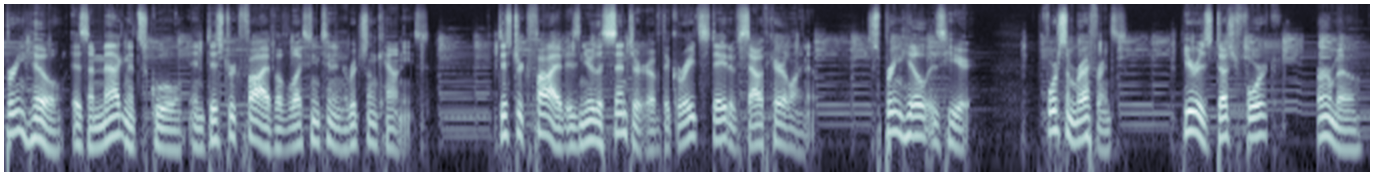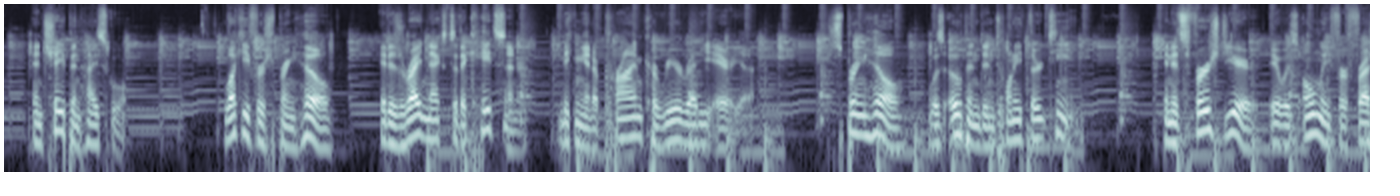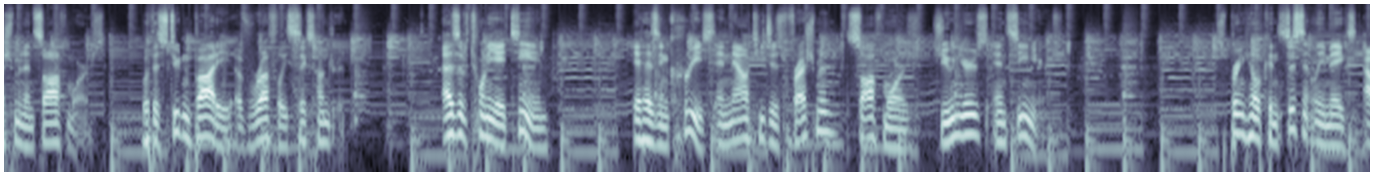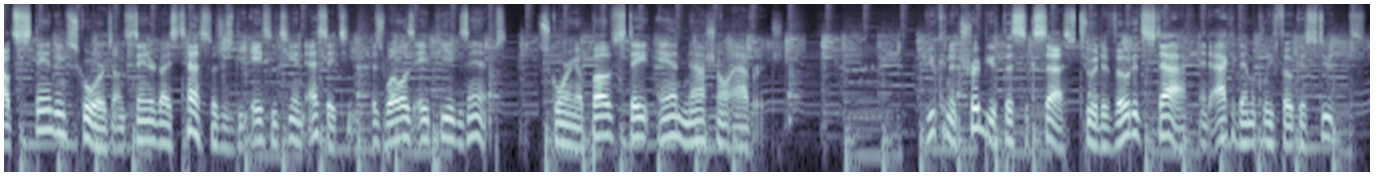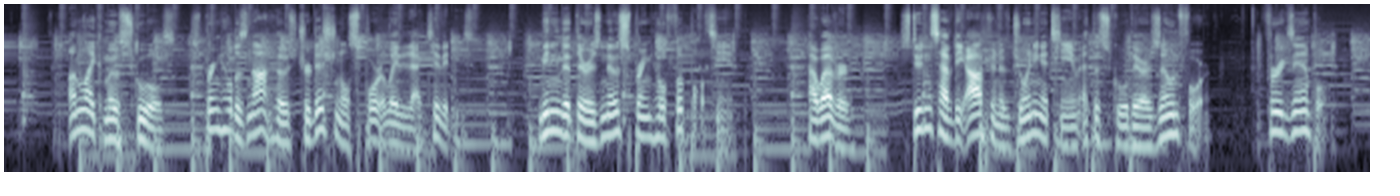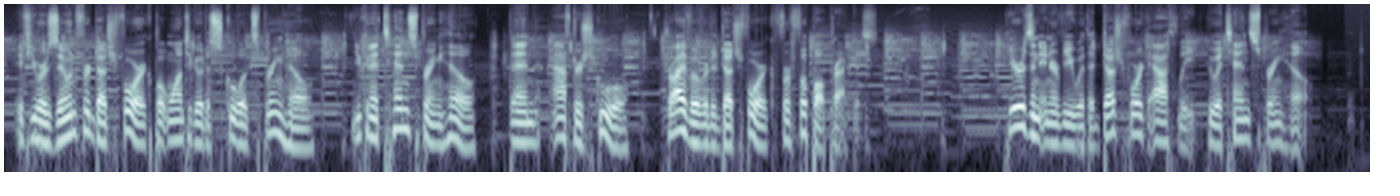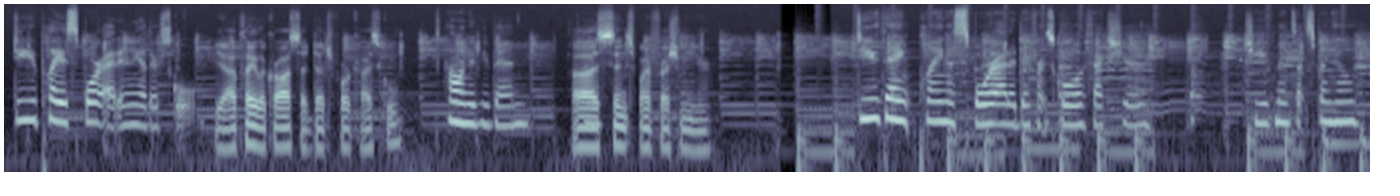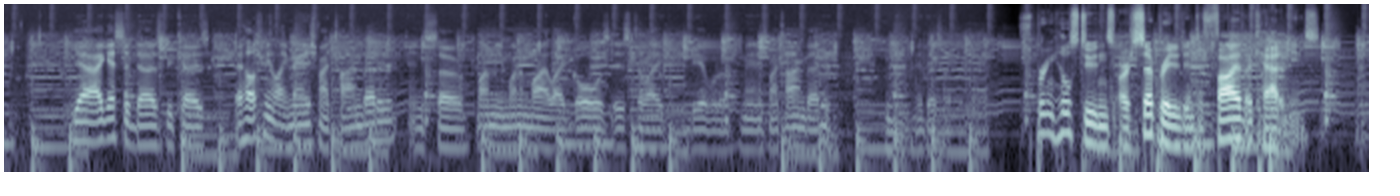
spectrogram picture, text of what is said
Spring Hill is a magnet school in District 5 of Lexington and Richland counties. District 5 is near the center of the great state of South Carolina. Spring Hill is here. For some reference, here is Dutch Fork, Irmo, and Chapin High School. Lucky for Spring Hill, it is right next to the Kate Center, making it a prime career ready area. Spring Hill was opened in 2013. In its first year, it was only for freshmen and sophomores, with a student body of roughly 600. As of 2018, it has increased and now teaches freshmen, sophomores, juniors, and seniors. Spring Hill consistently makes outstanding scores on standardized tests such as the ACT and SAT, as well as AP exams, scoring above state and national average. You can attribute this success to a devoted staff and academically focused students. Unlike most schools, Spring Hill does not host traditional sport related activities, meaning that there is no Spring Hill football team. However, students have the option of joining a team at the school they are zoned for. For example, if you are zoned for Dutch Fork but want to go to school at Spring Hill, you can attend Spring Hill, then, after school, drive over to Dutch Fork for football practice. Here is an interview with a Dutch Fork athlete who attends Spring Hill. Do you play a sport at any other school? Yeah, I play lacrosse at Dutch Fork High School How long have you been? uh, since my freshman year. Do you think playing a sport at a different school affects your achievements at Spring Hill? Yeah, I guess it does because it helps me like manage my time better, and so I mean one of my like goals is to like be able to manage my time better. You know, it does help with that. Spring Hill students are separated into five academies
